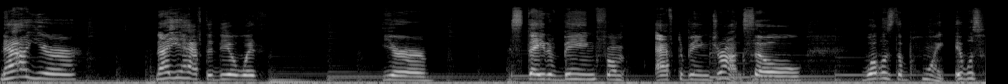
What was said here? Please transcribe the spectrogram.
Now you're now you have to deal with your state of being from after being drunk. So what was the point? It was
